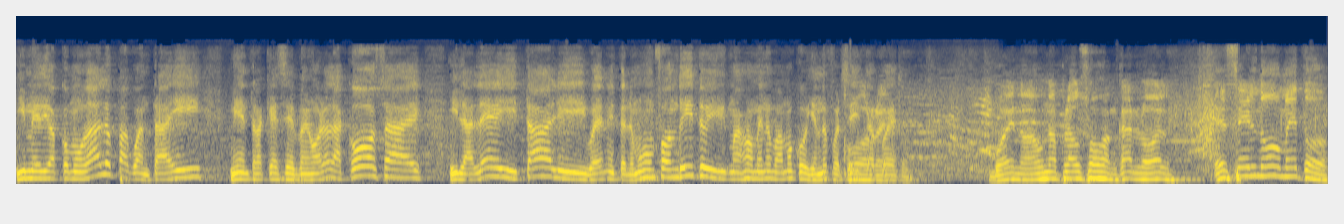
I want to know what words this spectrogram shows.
y medio acomodarlo para aguantar ahí mientras que se mejora la cosa y, la ley y tal. Y bueno, y tenemos un fondito y más o menos vamos cogiendo fuercita, pues. Bueno, un aplauso a Juan Carlos, ¿vale? Es el nuevo método.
